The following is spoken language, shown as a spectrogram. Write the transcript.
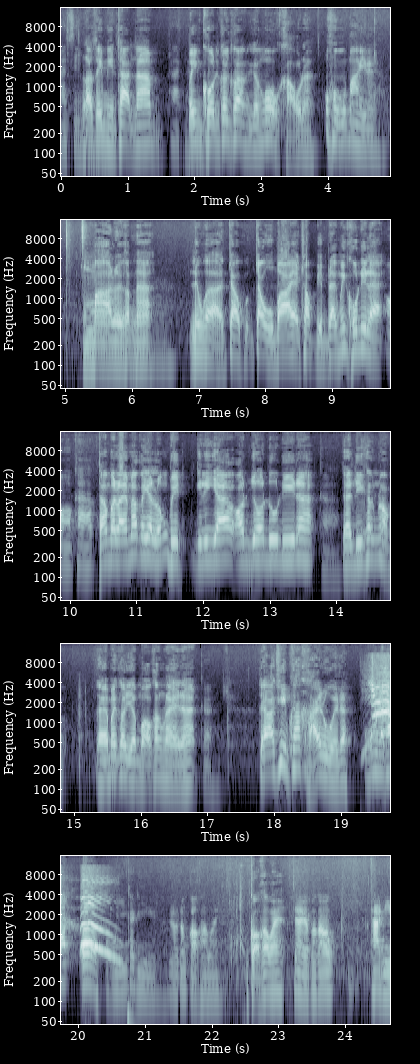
ราศีราศีมีนธาตุน้ำธาตุน้ำเป็นคนค่อนข้างจะโง่เขานะ โอ้โหมาอีกเลย มาเลยครับนะ เรียกว่าเจ้าเจ้าอุบายอะชอบเปลี่ยนแปลงเหไม่คุณนี่แหละ อ๋อครับทำอะไรมักก็จะหลงผิดกิริยาอ่อนโยนดูดีนะฮะครับแต่ดีข้างนอก แต่ไม่ค่อยจะเหมาะข้างในนะฮะครับแต่อาชีพค้าขายรวยนะโอ้แล้วครับเออโอ้โหยิ่งก็ดี เราต้องเกาะเขาไว้เกาะเขาไว้ใช่ครับเพราะเขาทานนี้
